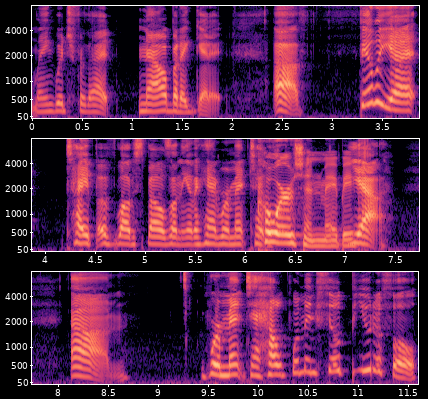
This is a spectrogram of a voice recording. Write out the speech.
language for that now, but I get it. Uh, philia type of love spells, on the other hand, were meant to. Coercion, maybe. Yeah. Um, were meant to help women feel beautiful,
